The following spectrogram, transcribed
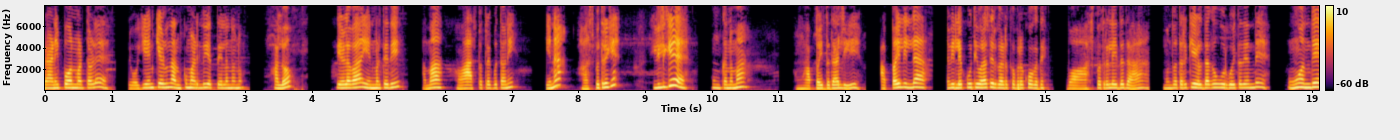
ರಾಣಿ ಫೋನ್ ಮಾಡ್ತಾಳೆ. ಅಯ್ಯೋ, ಏನು ಕೇಳು ಅನ್ಕೊ ಮಾಡಿದ್ಲು, ಎತ್ತೇ ಇಲ್ಲ ನಾನು. ಹಲೋ? ಹೇಳವ ಏನು ಮಾಡ್ತಿದ್ದಿ ಅಮ್ಮ, ಹಾಂ, ಆಸ್ಪತ್ರೆಗೆ ಬರ್ತಾನಿ. ಏನ? ಆಸ್ಪತ್ರೆಗೆ? ಇಲ್ಲಿಗೆ? ಹುಂಕನಮ್ಮ ಹ್ಞೂ ಅಪ್ಪ ಇದ್ದದ ಅಲ್ಲಿ? ಅಪ್ಪ ಇಲ್ಲಿಲ್ಲ. ನಾವಿಲ್ಲೇ ಇಲ್ಲೇ ಕೂತೀವಲ್ಲ ತಿರ್ಗಾಡಕ್ಕೆ ಬರಕ್ಕೆ ಹೋಗದೆ. ವಾ ಆಸ್ಪತ್ರೆಲ್ಲೇ ಇದ್ದದ? ಮುಂದೆ ಹತ್ರ ಕೇಳಿದಾಗ ಊರಿಗೆ ಹೋಯ್ತದೆ ಅಂದೆ. ಹ್ಞೂ ಅಂದೆ.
